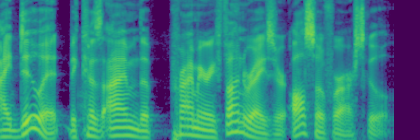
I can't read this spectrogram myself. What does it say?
I do it because I'm the primary fundraiser also for our school.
